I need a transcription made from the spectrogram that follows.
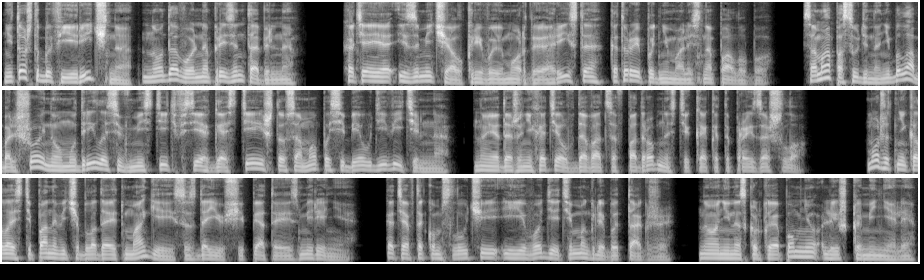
Не то чтобы феерично, но довольно презентабельно. Хотя я и замечал кривые морды ариста, которые поднимались на палубу. Сама посудина не была большой, но умудрилась вместить всех гостей, что само по себе удивительно. Но я даже не хотел вдаваться в подробности, как это произошло. Может, Николай Степанович обладает магией, создающей пятое измерение? Хотя в таком случае и его дети могли бы так же. Но они, насколько я помню, лишь каменели.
